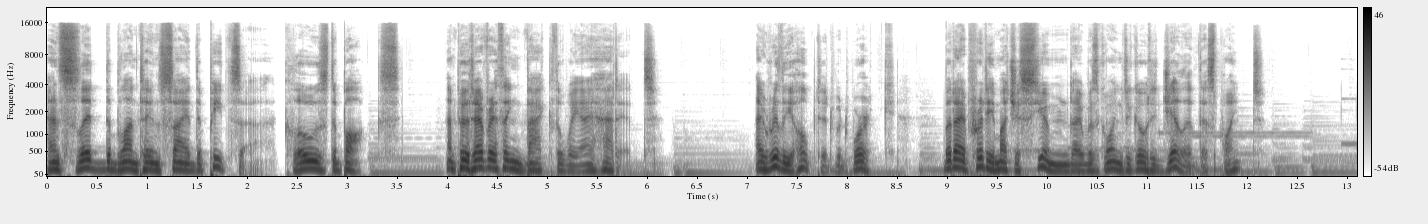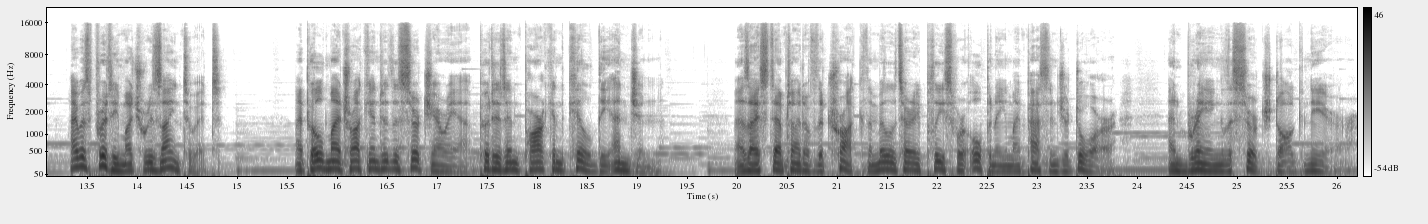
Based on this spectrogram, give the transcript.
and slid the blunt inside the pizza, closed the box, and put everything back the way I had it. I really hoped it would work, but I pretty much assumed I was going to go to jail at this point. I was pretty much resigned to it. I pulled my truck into the search area, put it in park, and killed the engine. As I stepped out of the truck, the military police were opening my passenger door and bringing the search dog near.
